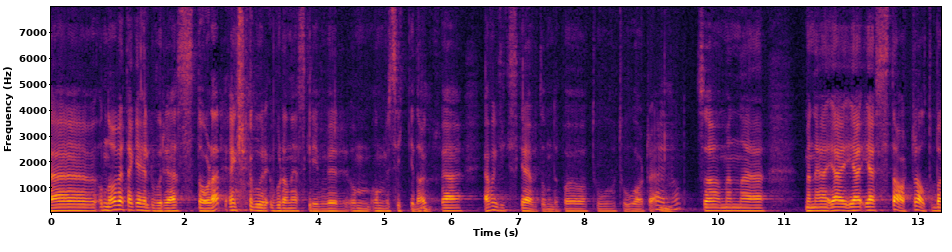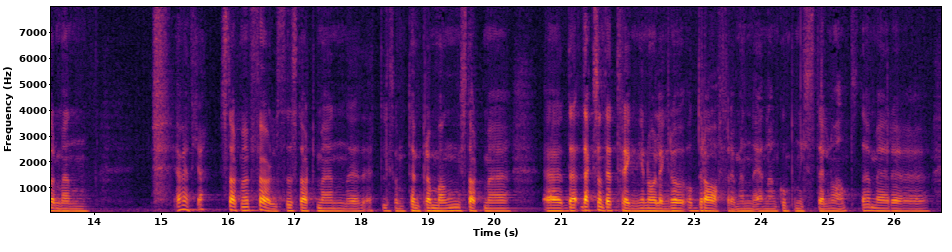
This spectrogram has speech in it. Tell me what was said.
Uh, og nå vet jeg ikke helt hvor jeg står der, egentlig hvor, hvordan jeg skriver om, om musikk i dag. For jeg, jeg har faktisk ikke skrevet om det på to, to år, tror jeg. eller noe. Så, men uh, men jeg, jeg, jeg, starter alltid bare med en Jeg vet ikke. Starte med en følelse, starte med en, et liksom, temperament. starte med eh, det, det er ikke sånn at jeg trenger nå lenger å, å dra frem en, en eller annen komponist eller noe annet. Det er mer uh,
